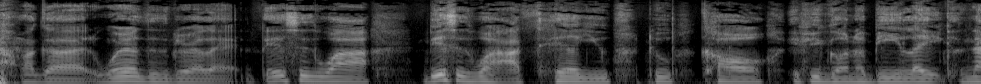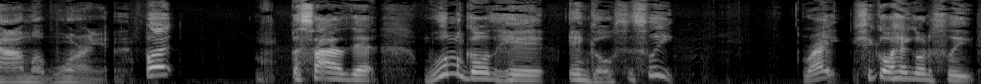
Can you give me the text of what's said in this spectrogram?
oh my God, where's this girl at? This is why, this is why I tell you to call if you're gonna be late, because now I'm up worrying. But besides that, Wilma goes ahead and goes to sleep. Right? She go ahead and go to sleep.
